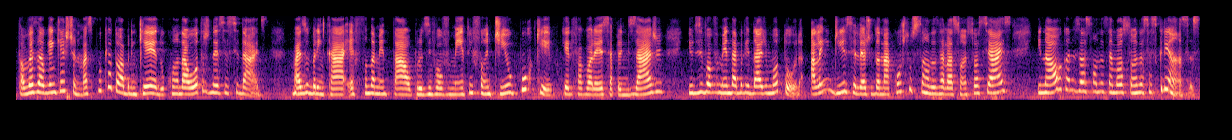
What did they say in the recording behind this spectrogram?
Talvez alguém questione, mas por que doar brinquedo quando há outras necessidades? Mas o brincar é fundamental para o desenvolvimento infantil, por quê? Porque ele favorece a aprendizagem e o desenvolvimento da habilidade motora. Além disso, ele ajuda na construção das relações sociais e na organização das emoções dessas crianças.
